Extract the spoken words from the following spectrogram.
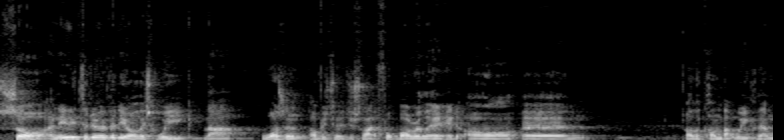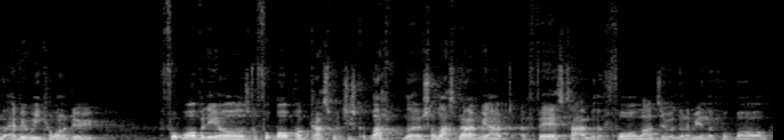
So I needed to do a video this week that wasn't obviously just like football related or um, or the combat weekly. And every week I want to do football videos, the football podcast, which is last. So last night we had a FaceTime with the four lads who were going to be in the football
